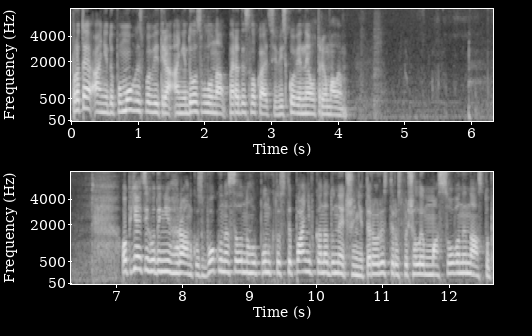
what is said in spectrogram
Проте ані допомоги з повітря, ані дозволу на передислокацію військові не отримали. О п'ятій годині ранку з боку населеного пункту Степанівка на Донеччині терористи розпочали масований наступ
